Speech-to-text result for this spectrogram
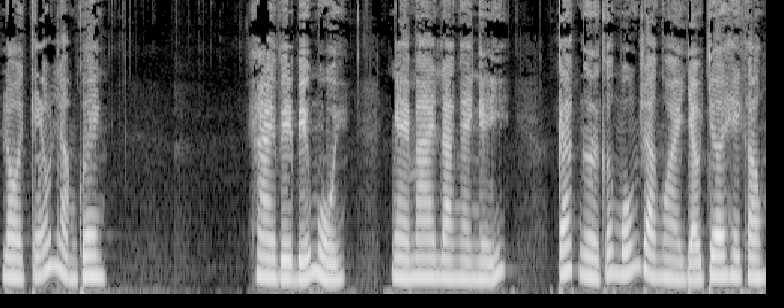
lôi kéo làm quen. Hai vị biểu muội, ngày mai là ngày nghỉ, các người có muốn ra ngoài dạo chơi hay không?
